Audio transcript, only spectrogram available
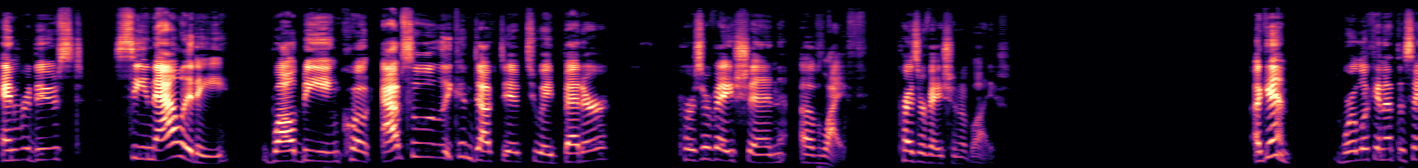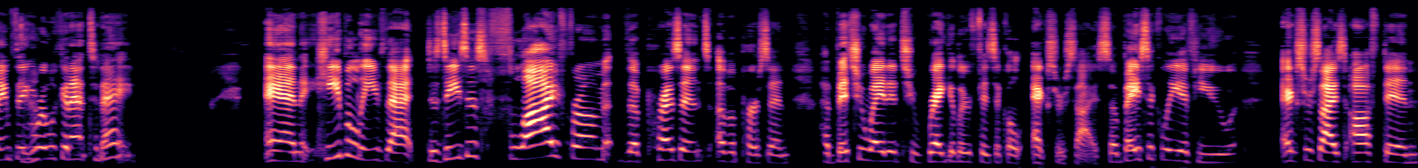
and reduced senility while being quote absolutely conductive to a better preservation of life. Preservation of life. Again, we're looking at the same thing Mhm. we're looking at today. And he believed that diseases fly from the presence of a person habituated to regular physical exercise. So basically, if you exercised often,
